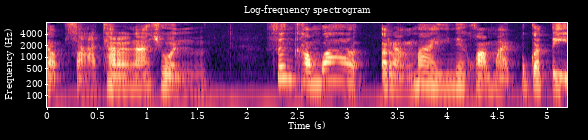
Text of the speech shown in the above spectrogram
กับสาธารณชน ซึ่งคำว่า หลังไม่ในความหมายปกติ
